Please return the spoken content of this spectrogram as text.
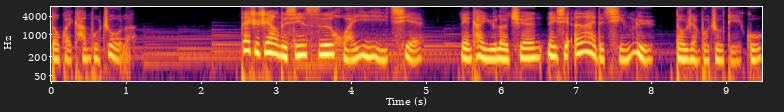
都快看不住了。”带着这样的心思怀疑一切，连看娱乐圈那些恩爱的情侣都忍不住嘀咕：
